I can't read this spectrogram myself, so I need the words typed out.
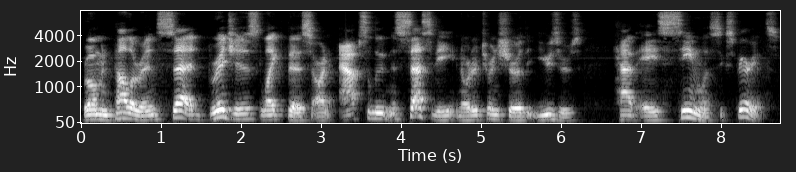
Romain Pellerin said bridges like this are an absolute necessity in order to ensure that users have a seamless experience.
